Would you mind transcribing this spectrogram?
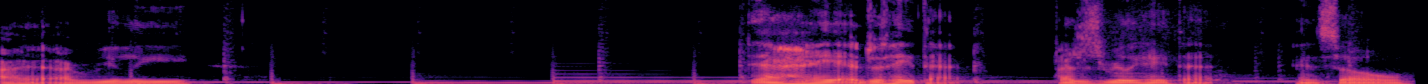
I, I really, I hate, I just hate that. I just really hate that. And so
